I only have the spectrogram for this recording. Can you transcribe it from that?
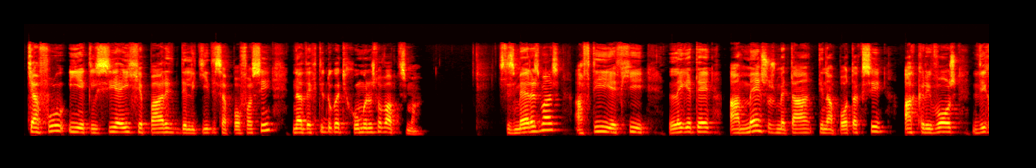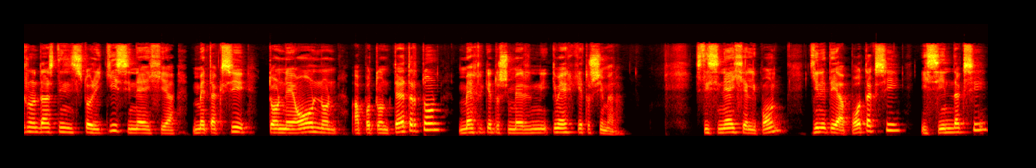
και αφού η Εκκλησία είχε πάρει την τελική της απόφαση να δεχτεί τον κατηχούμενο στο βάπτισμα. Στις μέρες μας αυτή η ευχή λέγεται αμέσως μετά την απόταξη ακριβώς δείχνοντας την ιστορική συνέχεια μεταξύ των αιώνων από τον τέταρτον μέχρι και το, μέχρι και το σήμερα. Στη συνέχεια λοιπόν γίνεται η απόταξη, η σύνταξη,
